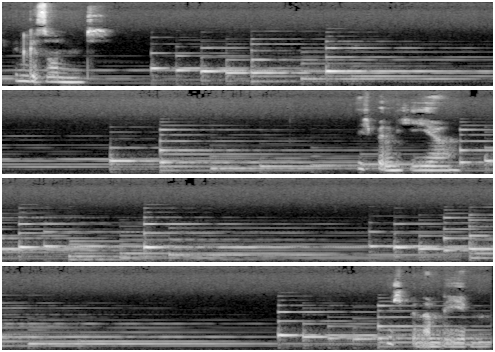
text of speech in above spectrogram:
Ich bin gesund. Ich bin hier. Ich bin am Leben.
